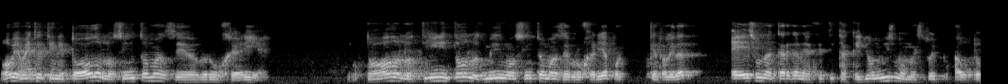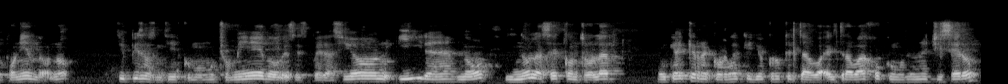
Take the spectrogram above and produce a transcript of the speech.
Obviamente tiene todos los síntomas de brujería. Todos lo tiene, todos los mismos síntomas de brujería, porque en realidad es una carga energética que yo mismo me estoy autoponiendo, ¿no? yo empiezo a sentir como mucho miedo, desesperación, ira, ¿no? Y no la sé controlar. Porque hay que recordar que yo creo que el, el trabajo como de un hechicero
